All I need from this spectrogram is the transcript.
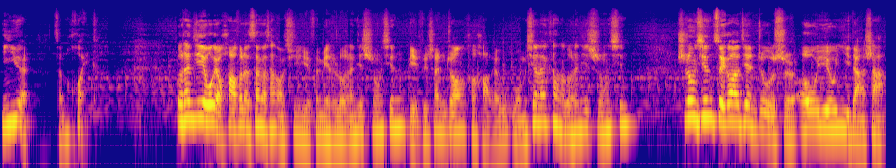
音乐，咱们换一个。洛杉矶，我给划分了三个参考区域，分别是洛杉矶市中心、比弗山庄和好莱坞。我们先来看看洛杉矶市中心。市中心最高的建筑是 OUE 大厦。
